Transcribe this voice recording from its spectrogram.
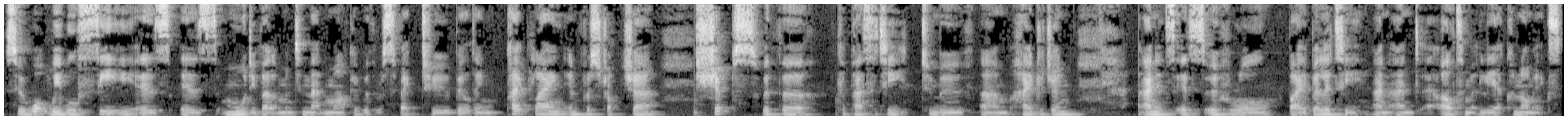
So what we will see is is more development in that market with respect to building pipeline infrastructure, ships with the capacity to move um, hydrogen and its its overall viability and, and ultimately economics.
